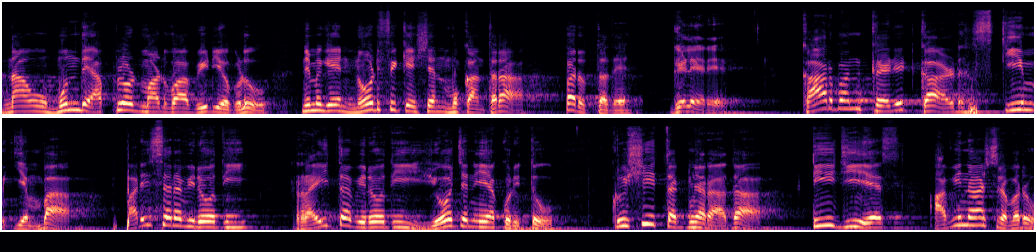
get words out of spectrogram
ನಾವು ಮುಂದೆ ಅಪ್ಲೋಡ್ ಮಾಡುವ ವಿಡಿಯೋಗಳು ನಿಮಗೆ ನೋಟಿಫಿಕೇಶನ್ ಮುಖಾಂತರ ಬರುತ್ತದೆ. ಗೆಳೆಯರೆ, ಕಾರ್ಬನ್ ಕ್ರೆಡಿಟ್ ಕಾರ್ಡ್ ಸ್ಕೀಮ್ ಎಂಬ ಪರಿಸರ ವಿರೋಧಿ, ರೈತ ವಿರೋಧಿ ಯೋಜನೆಯ ಕುರಿತು ಕೃಷಿ ತಜ್ಞರಾದ ಟಿ ಜಿ ಎಸ್ ಅವಿನಾಶ್ ರವರು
